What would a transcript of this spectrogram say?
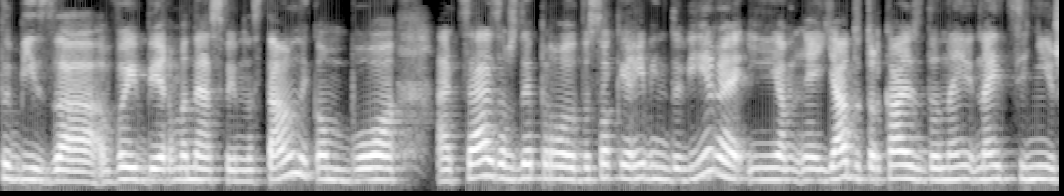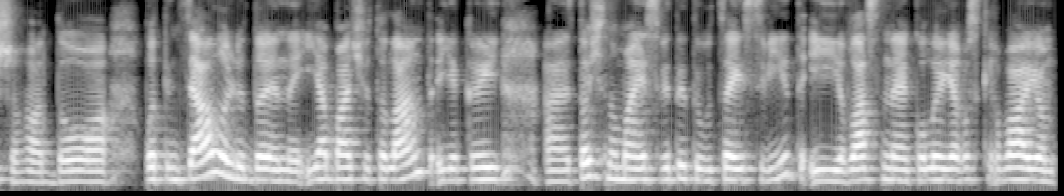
тобі за вибір мене своїм наставником, бо е, це завжди про високий рівень довіри, і я доторкаюсь до най, найціннішого, до потенціалу людини. І я бачу талант, який точно має світити у цей світ. І, власне, коли я розкриваю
